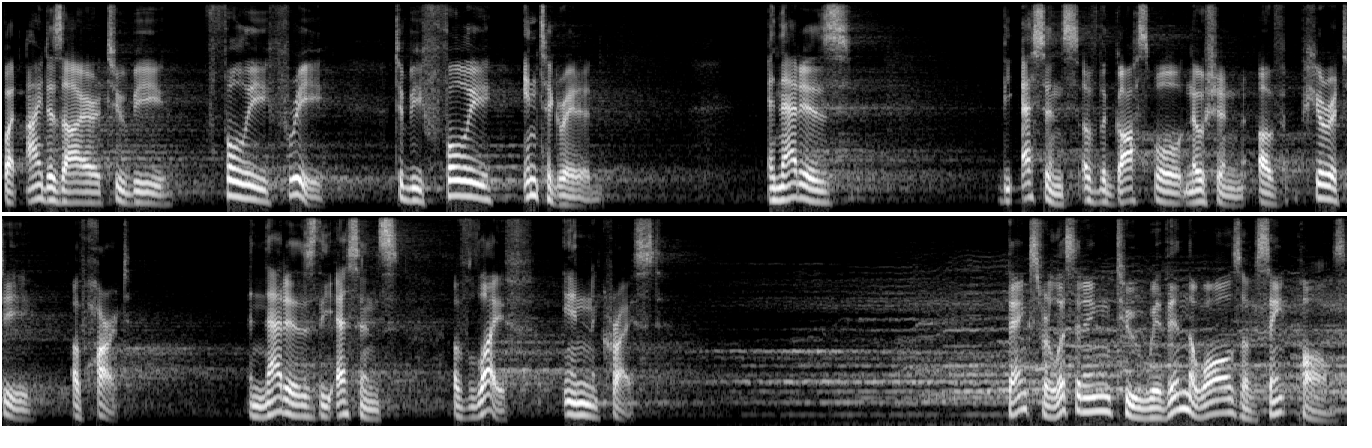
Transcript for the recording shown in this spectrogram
But I desire to be fully free, to be fully integrated. And that is the essence of the gospel notion of purity of heart. And that is the essence of life in Christ. Thanks for listening to Within the Walls of St. Paul's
